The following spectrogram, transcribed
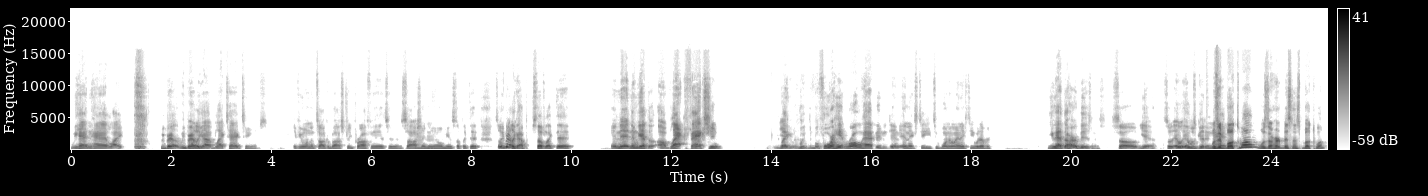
we hadn't had like we barely we barely got black tag teams. If you want to talk about Street Profits and Sasha and Mhm. Naomi and stuff like that, so we barely got stuff like that. And then then we had the uh, Black Faction, Yeah. like with, before Hit Row happened and NXT 2.0, NXT whatever. You had the Hurt Business, so yeah, so it, it was good. In was it booked well? Was the Hurt Business booked well?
